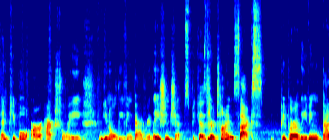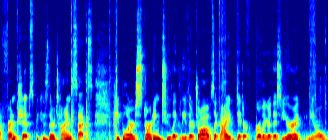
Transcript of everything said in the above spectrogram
and people are actually you know leaving bad relationships because their time sucks people are leaving bad friendships because their time sucks. People are starting to like leave their jobs. Like i did earlier this year i you know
